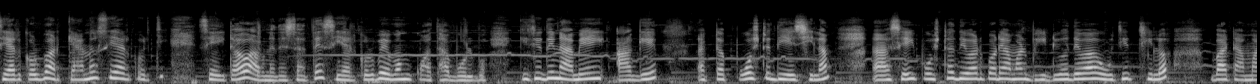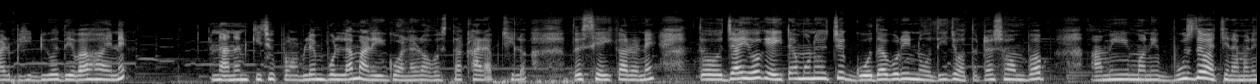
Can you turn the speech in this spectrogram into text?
শেয়ার করব আর কেন শেয়ার করছি, সেইটাও আপনাদের সাথে শেয়ার করব এবং কথা বলব কিছুদিন আমি আগে একটা পোস্ট দিয়েছিলাম সেই পোস্টটা দেওয়ার পরে আমার ভিডিও দেওয়া উচিত ছিল বাট আমার ভিডিও দেওয়া হয়নি। নানান কিছু প্রবলেম বললাম আর এই গলার অবস্থা খারাপ ছিল, তো সেই কারণে। তো যাই হোক, এইটা মনে হচ্ছে গোদাবরী নদী যতটা সম্ভব। আমি মানে বুঝতে পারছি না মানে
